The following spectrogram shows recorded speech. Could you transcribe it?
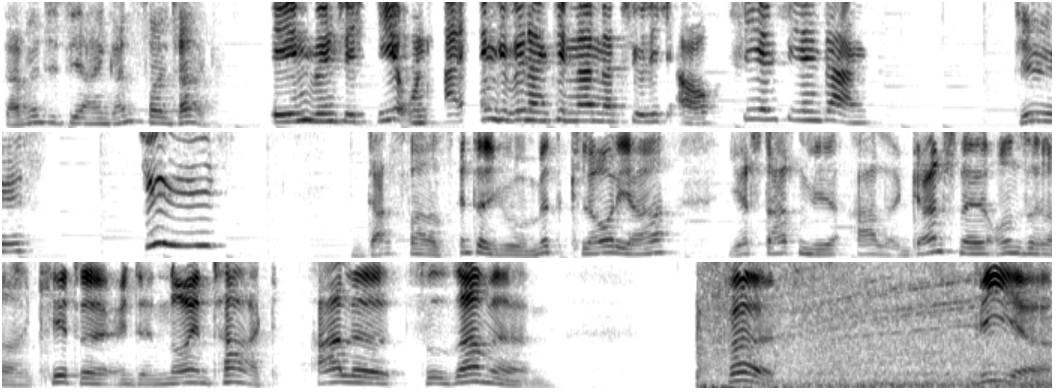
Da wünsche ich dir einen ganz tollen Tag. Den wünsche ich dir und allen Gewinnerkindern natürlich auch. Vielen, vielen Dank. Tschüss. Tschüss. Das war das Interview mit Claudia. Jetzt starten wir alle ganz schnell unsere Rakete in den neuen Tag. Alle zusammen. 5, 4,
